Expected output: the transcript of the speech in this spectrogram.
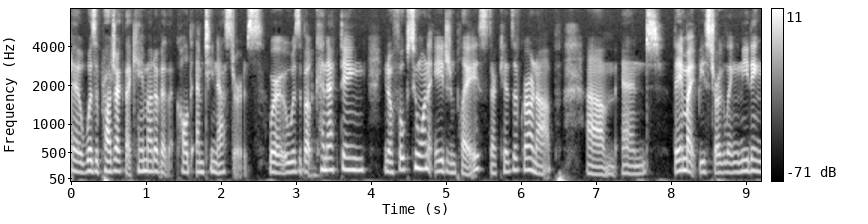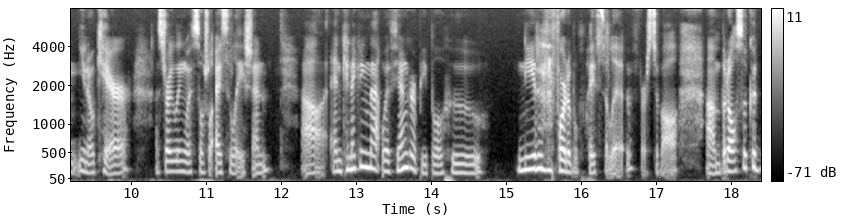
it was a project that came out of it called Empty Nesters, where it was about connecting, you know, folks who want to age in place. Their kids have grown up, um, and they might be struggling, needing, you know, care, uh, struggling with social isolation, uh, and connecting that with younger people who need an affordable place to live, first of all, um, but also could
